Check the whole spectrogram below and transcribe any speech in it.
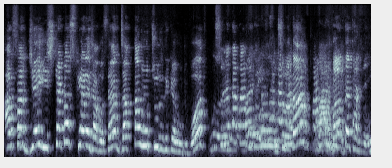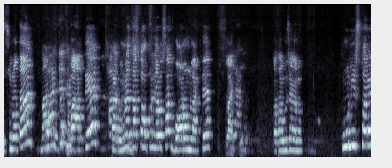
আর স্যার যে স্ট্র্যাটোস্ফিয়ারে যাব স্যার যাত্রা উঁচুর দিকে উঠবো উষ্ণতা উষ্ণতা বাড়তে থাকবে। উষ্ণতা বাড়তে থাকবে। বাড়তে থাকবে। মানে যাত্রা উপরে যাব স্যার গরম লাগতে লাগবে। কথা বুঝা গেল? কোন স্তরে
